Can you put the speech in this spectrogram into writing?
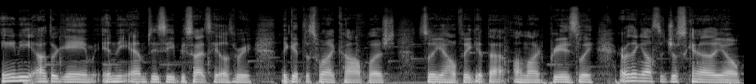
any other game in the MCC besides Halo 3 to get this one accomplished. So you can hopefully get that unlocked pretty easily. Everything else is just kind of, you know,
